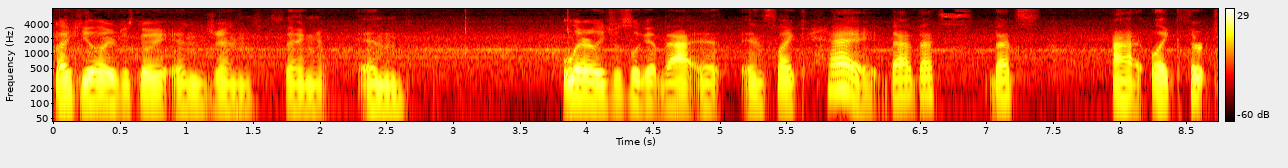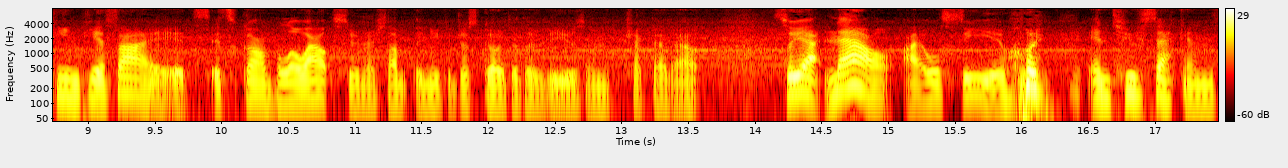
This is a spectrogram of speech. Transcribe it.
like you literally just go to engine thing and literally just look at that and, it, and, it's like, hey, that that's that's at like 13 psi. It's it's gonna blow out soon or something. You could just go to the views and check that out. So yeah, now I will see you in two seconds.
